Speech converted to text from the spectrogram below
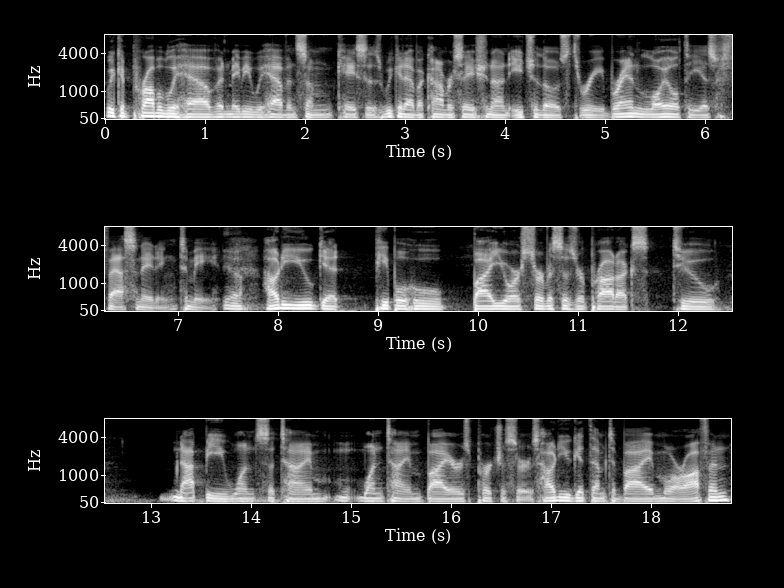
We could probably have, and maybe we have in some cases, we could have a conversation on each of those three. Brand loyalty is fascinating to me. Yeah. How do you get people who buy your services or products to not be once a time one time buyers purchasers? How do you get them to buy more often?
